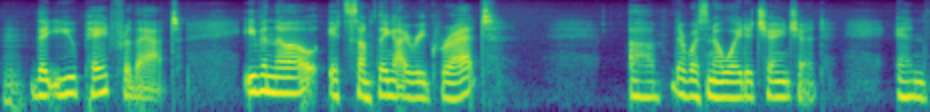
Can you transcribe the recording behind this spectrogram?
hmm. that you paid for that. Even though it's something I regret, uh, there was no way to change it. And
